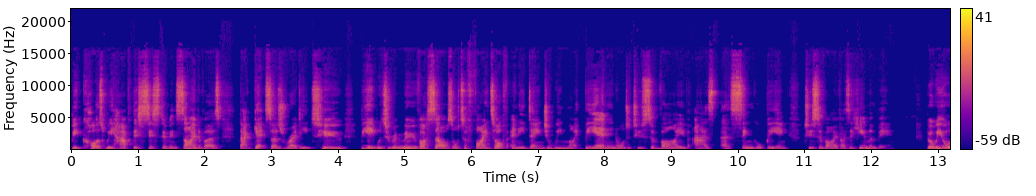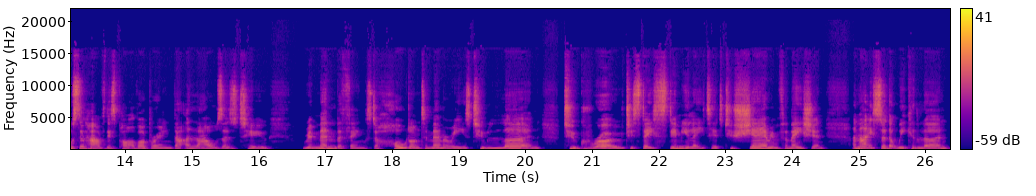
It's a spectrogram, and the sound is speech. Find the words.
because we have this system inside of us that gets us ready to be able to remove ourselves or to fight off any danger we might be in in order to survive as a single being, to survive as a human being. But we also have this part of our brain that allows us to remember things, to hold on to memories, to learn, to grow, to stay stimulated, to share information. And that is so that we can learn,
